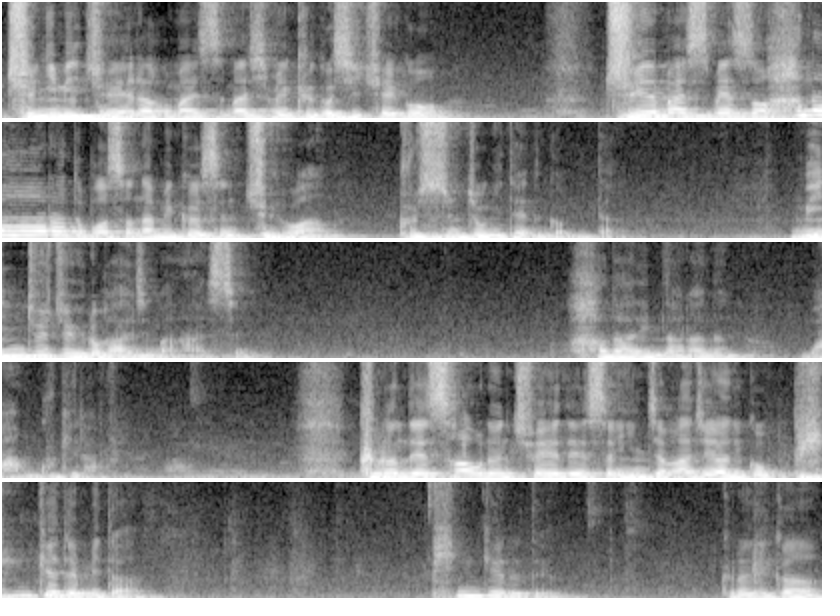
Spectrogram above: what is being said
주님이 죄라고 말씀하시면 그것이 죄고 주의 말씀에서 하나라도 벗어나면 그것은 죄와 불순종이 되는 겁니다. 민주주의로 가지 마세요. 하나님 나라는 왕국이라고요. 그런데 사울은 죄에 대해서 인정하지 않고 핑계댑니다. 핑계를 대요. 그러니까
